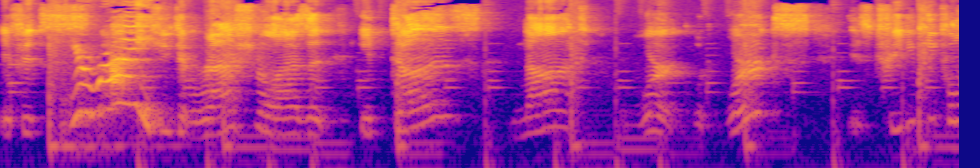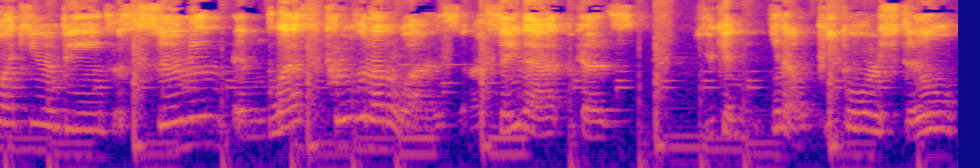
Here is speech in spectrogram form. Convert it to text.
if it's You're right. if you can rationalize it, it does not work. What works is treating people like human beings, assuming unless proven otherwise. And I say that because you can, you know, people are still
